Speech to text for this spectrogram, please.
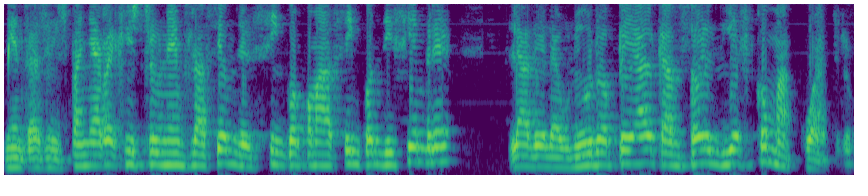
Mientras España registra una inflación del 5,5 en diciembre, la de la Unión Europea alcanzó el 10,4,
